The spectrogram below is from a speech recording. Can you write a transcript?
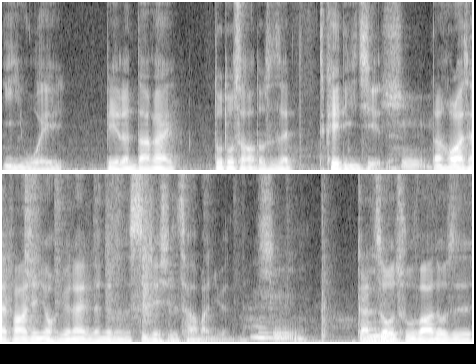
以为别人大概多多少少都是在可以理解的，是。但后来才发现，哟，原来人跟人的世界其实差蛮远的，是，感受出发都是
